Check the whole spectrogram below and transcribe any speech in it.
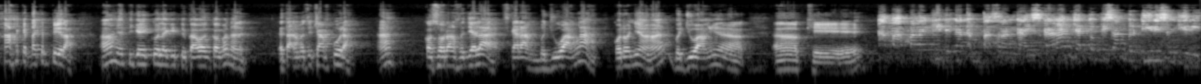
Ha ketak-ketil lah ha yang tiga ekor lagi tu. Kawan kau mana tak nak masuk campur dah. Ha? Kau seorang sajalah. Sekarang berjuang lah. Kononnya, ha? Berjuangnya. Okey. apa-apa lagi dengan empat serangkai. Sekarang Jantung Pisang berdiri sendiri.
